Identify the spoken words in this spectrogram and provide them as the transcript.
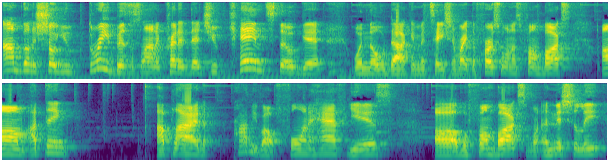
I'm going to show you three business line of credit that you can still get with no documentation, right? The first one is Fundbox. Um, I think I applied probably about four and a half years uh, with Fundbox. Initially,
